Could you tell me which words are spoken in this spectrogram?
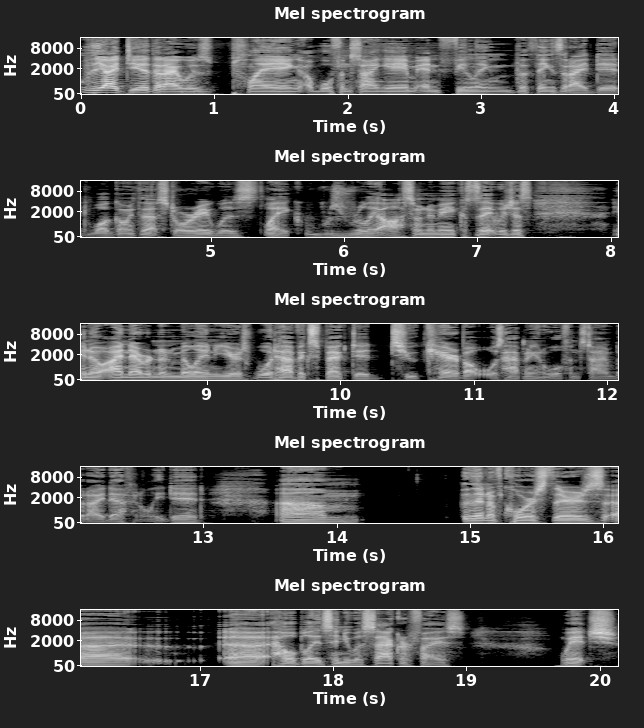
the idea that I was playing a Wolfenstein game and feeling the things that I did while going through that story was like, was really awesome to me because it was just, you know, I never in a million years would have expected to care about what was happening in Wolfenstein, but I definitely did. Um, then of course there's, uh, uh, Hellblade Senua's Sacrifice, which,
